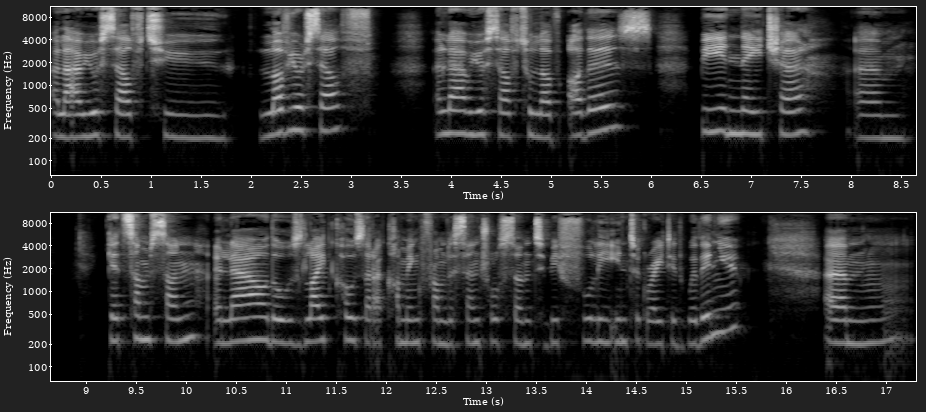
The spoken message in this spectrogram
Allow yourself to love yourself. Allow yourself to love others. Be in nature. Um, get some sun. Allow those light codes that are coming from the central sun to be fully integrated within you. Um,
